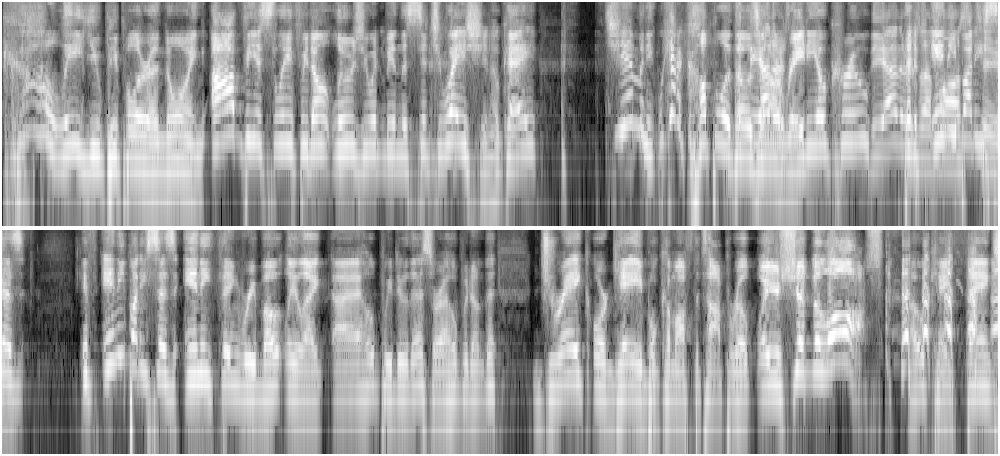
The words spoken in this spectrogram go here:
Golly, you people are annoying. Obviously, if we don't lose, you wouldn't be in this situation, okay? Jiminy, we got a couple of those the in our radio crew. the others that if anybody says, if anybody says anything remotely like, "I hope we do this" or "I hope we don't," th-, Drake or Gabe will come off the top rope. Well, you shouldn't have lost. Okay, thanks,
